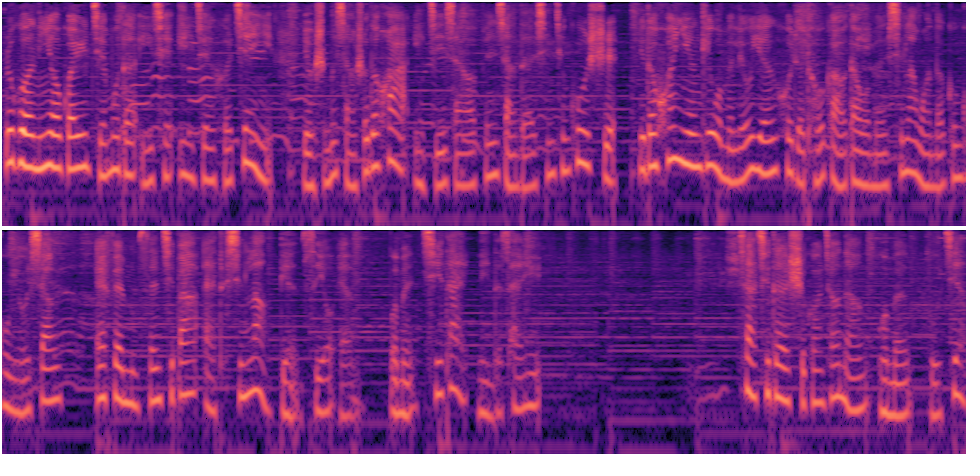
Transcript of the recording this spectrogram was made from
如果您有关于节目的一切意见和建议有什么想说的话以及想要分享的心情故事也都欢迎给我们留言或者投稿到我们新浪网的公共邮箱 fm 三七八艾特新浪点 com 我们期待您的参与。下期的时光胶囊，我们不见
